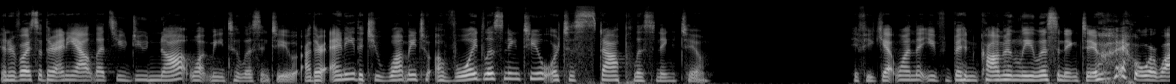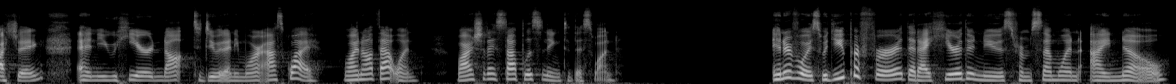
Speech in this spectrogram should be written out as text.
Inner voice, are there any outlets you do not want me to listen to? Are there any that you want me to avoid listening to or to stop listening to? If you get one that you've been commonly listening to or watching and you hear not to do it anymore, ask why. Why not that one? Why should I stop listening to this one? Inner voice, would you prefer that I hear the news from someone I know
